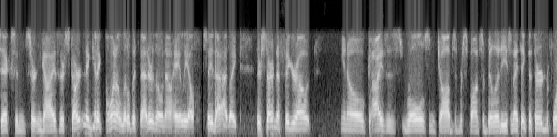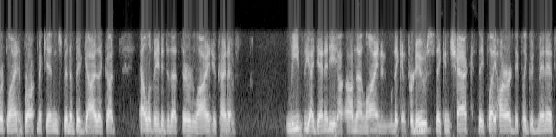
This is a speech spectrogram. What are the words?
six and certain guys. They're starting to get it going a little bit better though now, Hailey. I'll say that. Like they're starting to figure out you know, guys' roles and jobs and responsibilities. And I think the third and fourth line, Brock McGinn's been a big guy that got elevated to that third line who kind of leads the identity on that line and they can produce, they can check, they play hard, they play good minutes.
